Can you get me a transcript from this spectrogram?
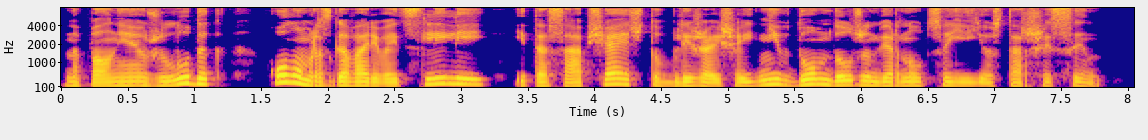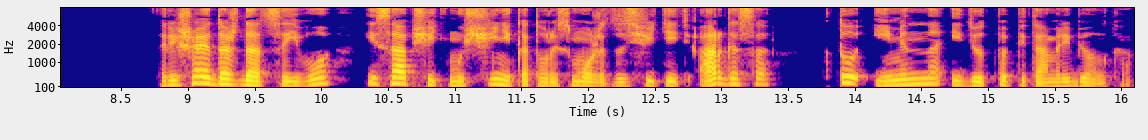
Наполняю желудок, Колум разговаривает с Лилией, и та сообщает, что в ближайшие дни в дом должен вернуться ее старший сын. Решаю дождаться его и сообщить мужчине, который сможет защитить Аргаса, кто именно идет по пятам ребенка.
